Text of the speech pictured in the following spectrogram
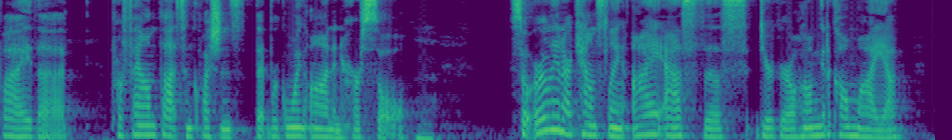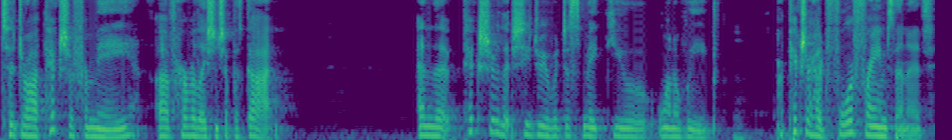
by the profound thoughts and questions that were going on in her soul. Mm. So early in our counseling, I asked this dear girl, who I'm going to call Maya, to draw a picture for me of her relationship with God. And the picture that she drew would just make you want to weep. Her picture had four frames in it.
